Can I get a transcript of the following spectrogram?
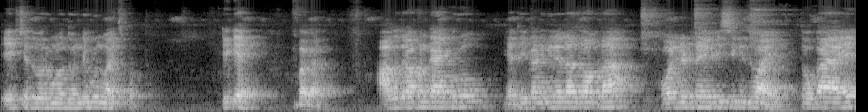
एक छेद वर्गमुळात दोन निघून व्हायचं फक्त. ठीक आहे? बघा. अगोदर आपण काय करू? या ठिकाणी दिलेला जो आपला कोऑर्डिनेटर एबीसीडी जो आहे तो काय आहे?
